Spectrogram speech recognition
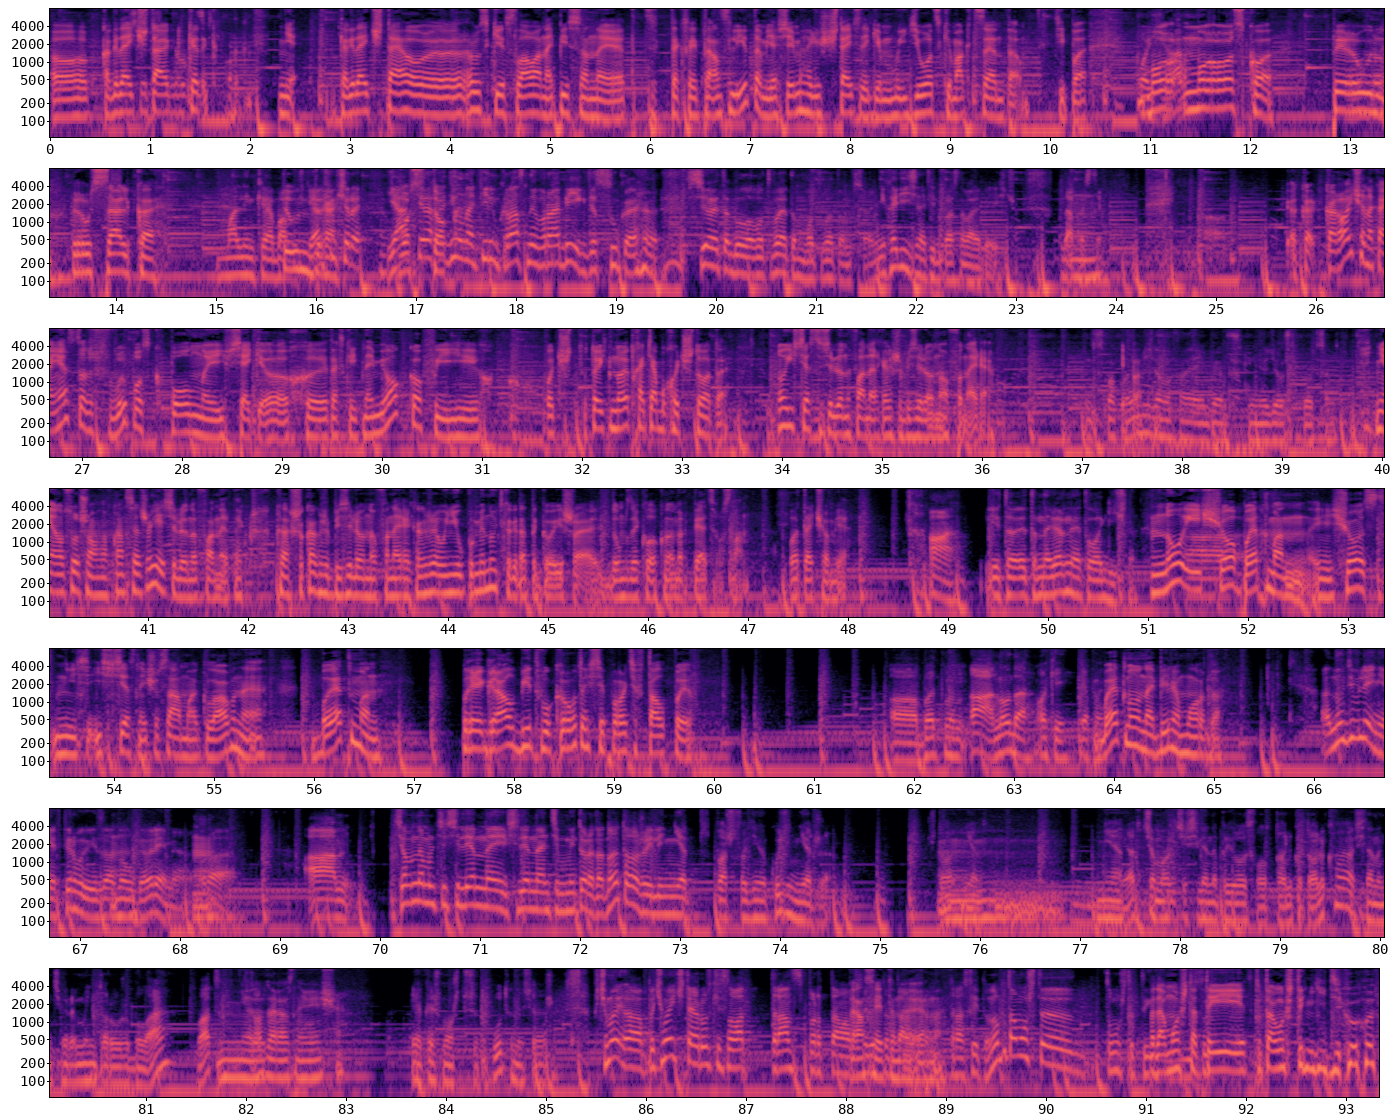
когда я читаю... Не, когда я читаю э, русские слова, написанные, так сказать, транслитом, я все время хочу читать с таким идиотским акцентом. Типа Мор Мороско, Перун, Русалька. Маленькая бабушка. Тундра, я вчера, я вчера ходил на фильм Красный воробей, где, сука, все это было вот в этом, вот в этом все. Не ходите на фильм Красный воробей еще. Да, прости. Короче, наконец-то выпуск полный всяких, э, так сказать, намеков и хоть что то есть, ну это хотя бы хоть что-то. Ну, естественно, зеленый фонарь, как же без зеленого фонаря? Спокойно, типа. без зеленого фонаря, я не понимаю, ты не делаешь такой акцент. Не, ну слушай, в конце же есть зеленый фонарь, так что как же без зеленого фонаря? Как же его не упомянуть, когда ты говоришь о Doomsday Clock номер 5, Руслан? Вот о чем я. А, это, это, наверное, это логично. Ну, и а... еще Бэтмен, еще, естественно, еще самое главное, Бэтмен проиграл битву крутости против толпы. А, Бэтмен... А, ну да, окей, я понял. Бэтмену набили морду. А, на удивление, впервые за долгое время. Mm. Ура. А, темная мультивселенная и вселенная антимонитор это одно и то же или нет? Паш Владимир Кузин нет же. Что, mm. нет? Нет. Нет, темная антивселенная появилась вот только-только, а вселенная антимонитора уже была. Вот. Нет, это разные вещи. Я, конечно, может, что-то путаю, но все же. Почему, а, почему я читаю русские слова транспорт там Транслейтер, наверное. Транслейтер. Ну, потому что, потому что ты... Потому что ты... Потому что ты не идиот.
